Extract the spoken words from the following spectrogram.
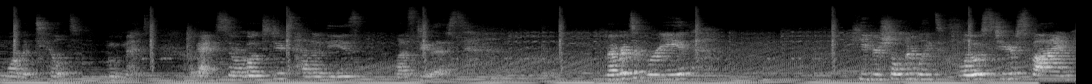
more of a tilt movement. Okay, so we're going to do 10 of these Let's do this. Remember to breathe. Keep your shoulder blades close to your spine.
